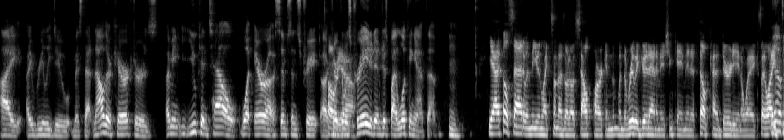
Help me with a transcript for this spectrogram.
I I really do miss that. Now their characters, I mean, you can tell what era a Simpsons create uh, character was yeah. created in just by looking at them. Yeah, I felt sad when even like sometimes I was South Park and when the really good animation came in, it felt kind of dirty in a way because I liked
